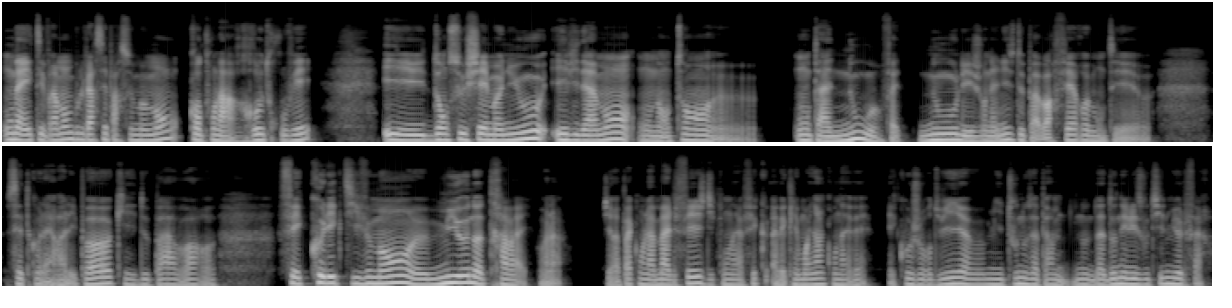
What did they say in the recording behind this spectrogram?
On a été vraiment bouleversés par ce moment quand on l'a retrouvé et dans ce Shame on You, évidemment, on entend honte à nous, en fait, nous, les journalistes, de pas avoir fait remonter cette colère à l'époque et de pas avoir euh, fait collectivement mieux notre travail. Voilà. Je dirais pas qu'on l'a mal fait, je dis qu'on l'a fait avec les moyens qu'on avait et qu'aujourd'hui, MeToo nous a permis, nous a donné les outils de mieux le faire.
